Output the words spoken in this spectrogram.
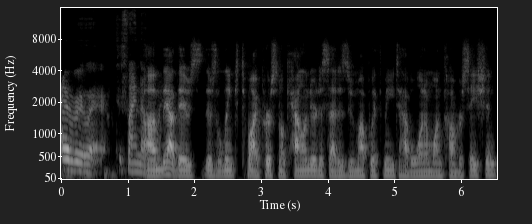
everywhere to find out um yeah there's there's a link to my personal calendar to set a zoom up with me to have a one-on-one conversation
